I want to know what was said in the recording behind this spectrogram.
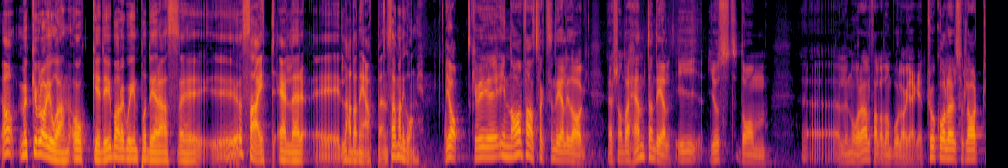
Ja, mycket bra Johan. Och det är ju bara att gå in på deras eh, sajt eller eh, ladda ner appen så är man igång. Ja, ska vi inneha fanns faktiskt en del idag eftersom det har hänt en del i just de Eh, eller några i alla fall av de bolag jag äger. Truecaller såklart.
